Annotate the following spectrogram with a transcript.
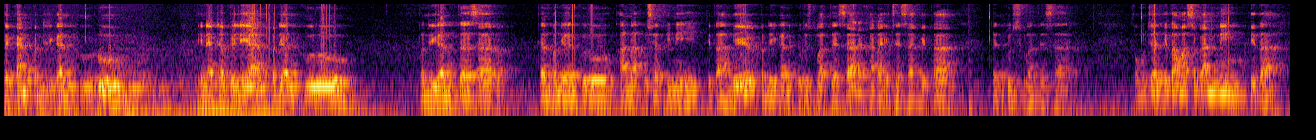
ketikkan pendidikan guru ini ada pilihan pendidikan guru pendidikan dasar dan pendidikan guru anak usia dini. Kita ambil pendidikan guru sekolah dasar karena ijazah kita dan guru sekolah dasar. Kemudian kita masukkan NIM kita.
